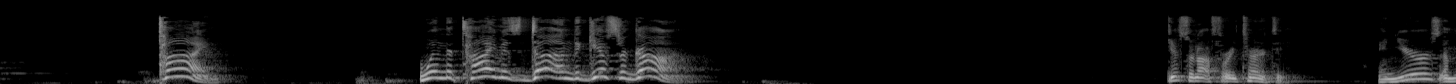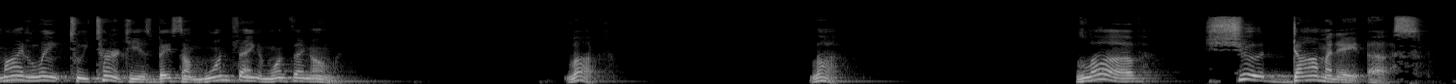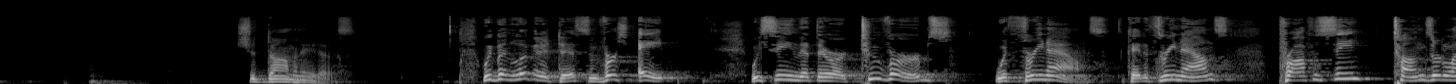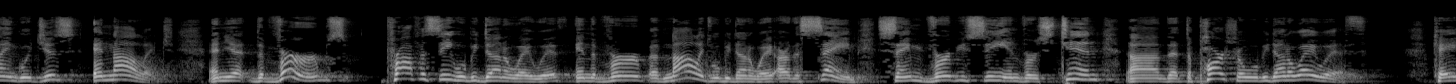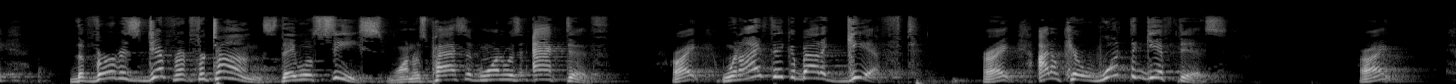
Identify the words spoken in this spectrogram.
time. When the time is done, the gifts are gone. Gifts are not for eternity. And yours and my link to eternity is based on one thing and one thing only love. Love. Love should dominate us. Should dominate us. We've been looking at this in verse 8. We've seen that there are two verbs with three nouns. Okay, the three nouns prophecy, tongues or languages, and knowledge. And yet the verbs prophecy will be done away with and the verb of knowledge will be done away are the same. Same verb you see in verse 10 uh, that the partial will be done away with. Okay? The verb is different for tongues. They will cease. One was passive one was active. All right when i think about a gift all right i don't care what the gift is. All right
